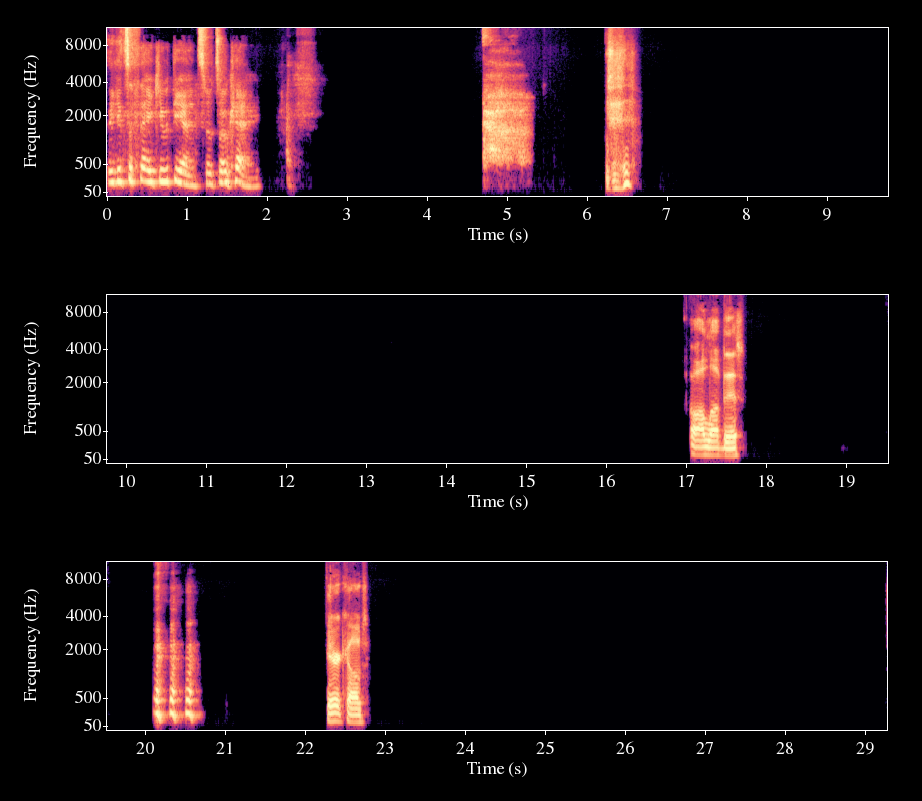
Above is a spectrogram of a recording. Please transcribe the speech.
he gets a thank you at the end, so it's okay. oh, I love this. Here it comes.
